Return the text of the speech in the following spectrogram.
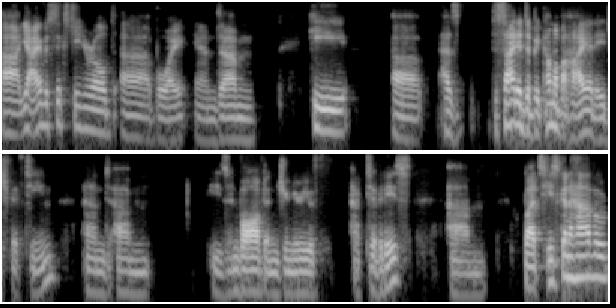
Uh, yeah, I have a 16 year old uh, boy, and um, he uh, has decided to become a Baha'i at age 15, and um, he's involved in junior youth activities. Um, but he's going to have a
